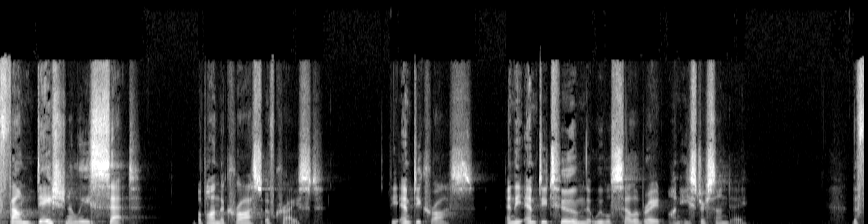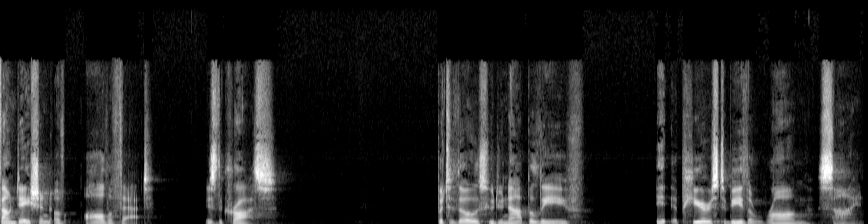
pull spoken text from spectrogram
foundationally set upon the cross of Christ, the empty cross and the empty tomb that we will celebrate on Easter Sunday. The foundation of all of that is the cross. But to those who do not believe, it appears to be the wrong sign.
